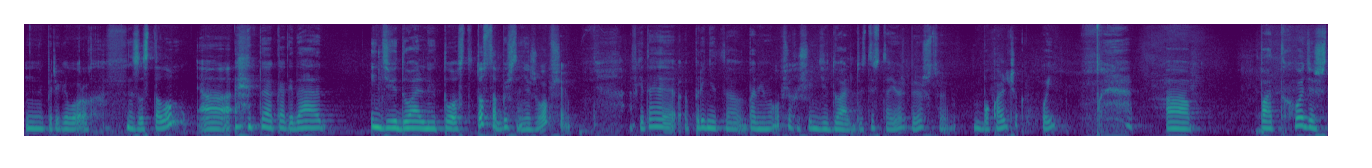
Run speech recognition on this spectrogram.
на переговорах за столом, а, это когда индивидуальный тост. Тост обычно они же общие, а в Китае принято помимо общих еще индивидуально. То есть ты встаешь, берешь свой бокальчик, ой, а, подходишь,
